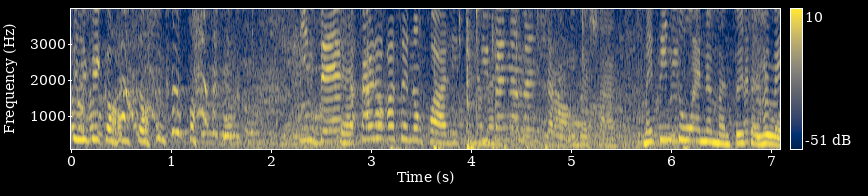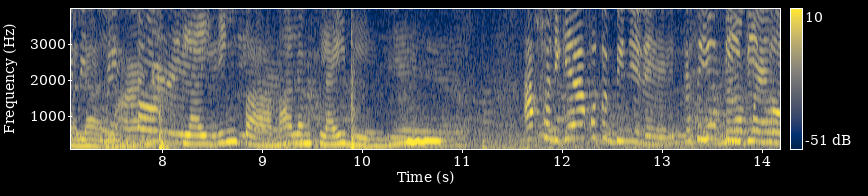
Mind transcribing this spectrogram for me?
TV console. Hindi. Yeah, pero kasi nung quality naman. Iba naman siya. Iba siya. May pintuan naman to, sa'yo wala. pintuan. Storage. Sliding pa, mahalang sliding. Yes. Actually, kaya ako to binili. Kasi yung TV ko.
